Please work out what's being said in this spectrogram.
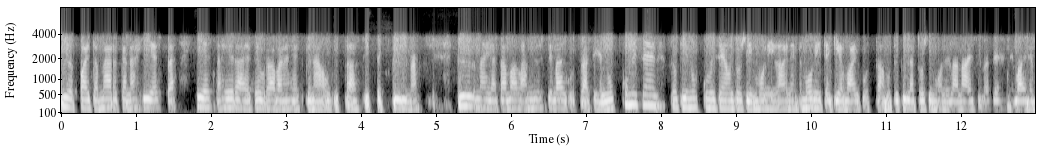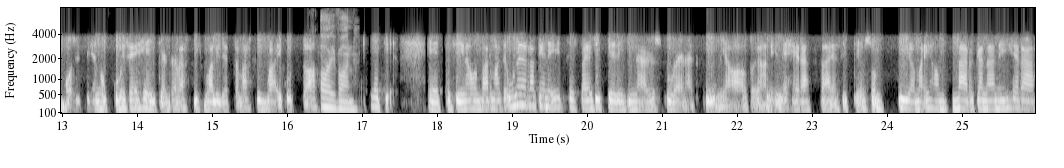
yöpaita märkänä hiestä, hiestä herää ja seuraavana hetkenä onkin taas sitten kylmä, kylmä ja tavallaan myös se vaikuttaa siihen nukkumiseen. Toki nukkumiseen on tosi moninainen, että moni tekijä vaikuttaa, mutta kyllä tosi monilla naisilla se vaihdevuosi siihen nukkumiseen heikentävästi valitettavasti vaikuttaa. Aivan. Et, että siinä on varmaan se unenrakenne itsestä ja sitten tietenkin nämä, jos tulee näitä kuumia aaltoja, niin ne herättää ja sitten jos on pyjama ihan märkänä, niin herää,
